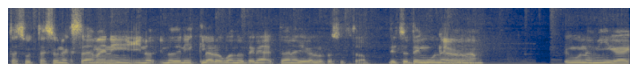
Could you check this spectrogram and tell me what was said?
te haces un examen y, y no, no tenéis claro cuándo te, te van a llegar los resultados. De hecho, tengo una, Claro. Tengo una amiga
